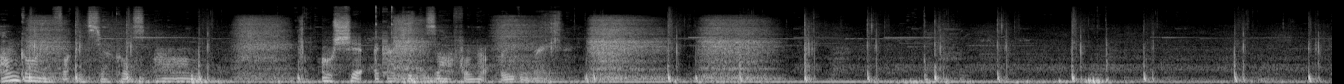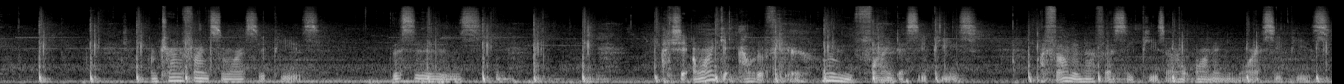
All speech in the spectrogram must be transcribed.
I'm going in fucking circles. Um. Oh shit! I gotta take this off. I'm not breathing right. Trying to find some more SCPs. This is. Actually, I want to get out of here. I don't even find SCPs. I found enough SCPs. I don't want any more SCPs.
